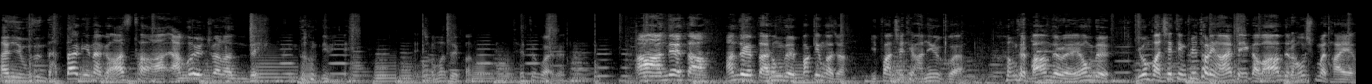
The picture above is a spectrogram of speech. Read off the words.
아니, 무슨 낫딱이나 그 아스타 아- 악어일 줄 알았는데. 금동님이네. 저만 될것 같네. 테드 가야 돼아 안되겠다. 안되겠다. 형들 빡겜 가자. 이 판 채팅 안 읽을 거야. 형들 마음대로 해. 형들 이번 판 채팅 필터링 안 할 테니까 마음대로 하고 싶은 말 다 해요.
